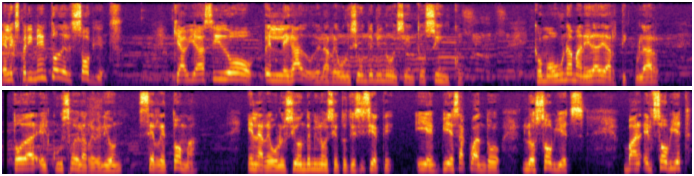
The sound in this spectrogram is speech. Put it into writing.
El experimento del Soviet, que había sido el legado de la revolución de 1905, como una manera de articular todo el curso de la rebelión, se retoma en la revolución de 1917 y empieza cuando los soviets el soviet,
